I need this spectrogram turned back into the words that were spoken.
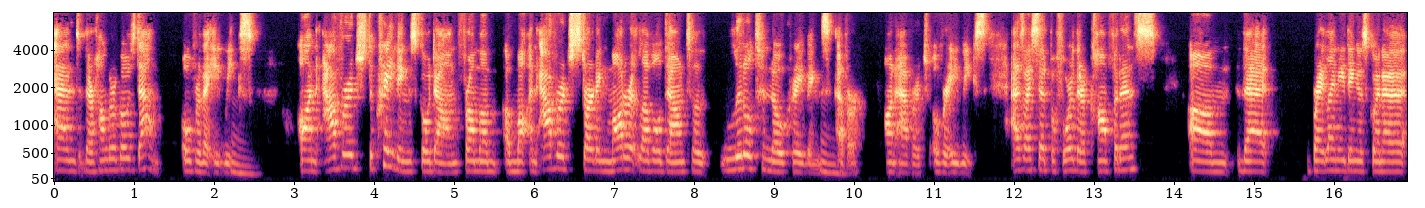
and their hunger goes down over the eight weeks. Mm. On average, the cravings go down from a, a, an average starting moderate level down to little to no cravings mm. ever on average over eight weeks. As I said before, their confidence um, that Bright Line Eating is going to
